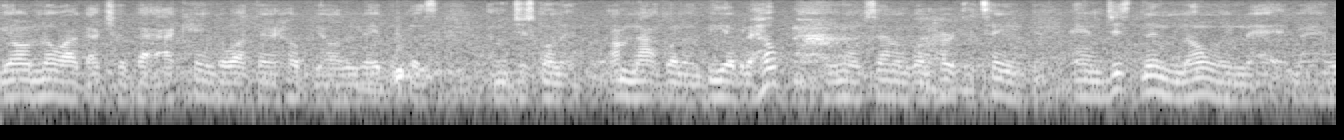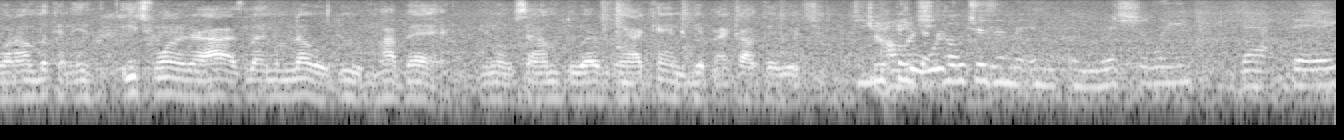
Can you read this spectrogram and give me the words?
y'all know I got your back. I can't go out there and help y'all today because I'm just gonna, I'm not gonna be able to help you. You know what I'm saying? I'm gonna hurt the team. And just them knowing that, man, when I'm looking in each one of their eyes, letting them know, dude, my bad. You know what I'm saying? I'm gonna do everything I can to get back out there with you. Do you think the coaches in the, in, initially that day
